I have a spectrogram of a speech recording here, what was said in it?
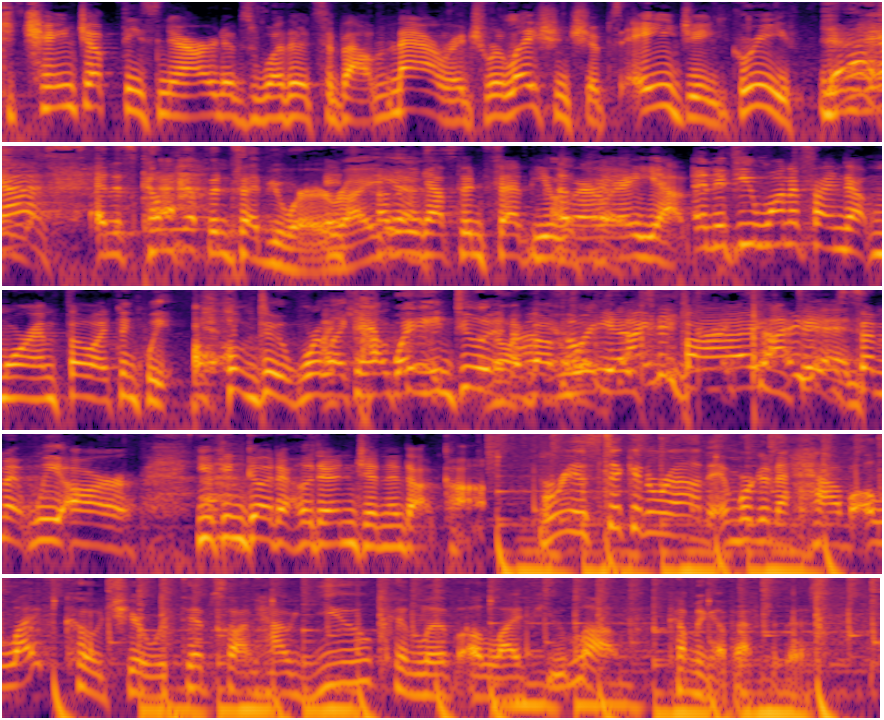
to change up these narratives, whether whether it's about marriage, relationships, aging, grief. Yes. yes. And it's coming up in February, it's right? Coming yes. up in February, okay. yeah. And if you want to find out more info, I think we all do. We're like, how wait. can we do it no, about Maria's five-day summit? We are. You can go to hodaandjenna.com. Maria's sticking around, and we're going to have a life coach here with tips on how you can live a life you love. Coming up after this.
